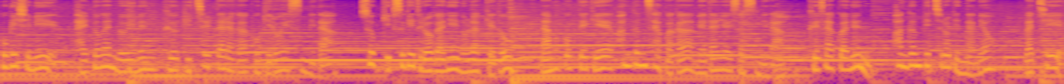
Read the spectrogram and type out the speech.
호기심이 발동한 로이는 그 빛을 따라가 보기로 했습니다. 숲 깊숙이 들어가니 놀랍게도 나무 꼭대기에 황금 사과가 매달려 있었습니다. 그 사과는 황금빛으로 빛나며 마치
